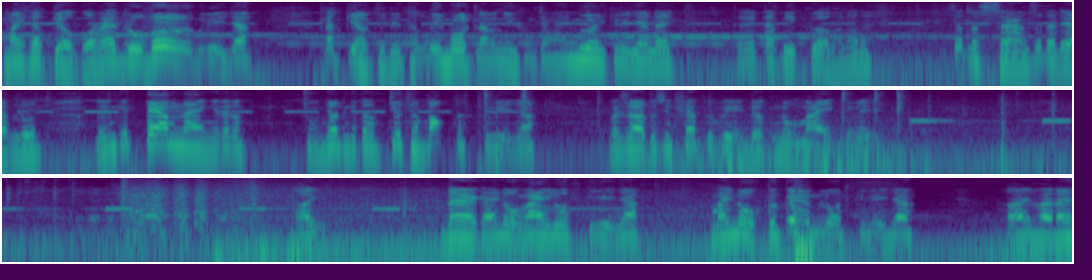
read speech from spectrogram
May theo kiểu của Range Rover, quý vị nhá. Đăng kiểm thì đến tháng 11 năm 2020 quý vị nhá. Đây, các cái tắp đi cửa của nó đây rất là sáng rất là đẹp luôn. Đến cái tem này người ta còn chủ nhân người ta còn chưa thèm bóc thôi quý vị nhá. Bây giờ tôi xin phép quý vị được nổ máy quý vị. Đấy. Đề cái nổ ngay luôn quý vị nhá. Máy nổ cực êm luôn quý vị nhá. Đấy và đây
